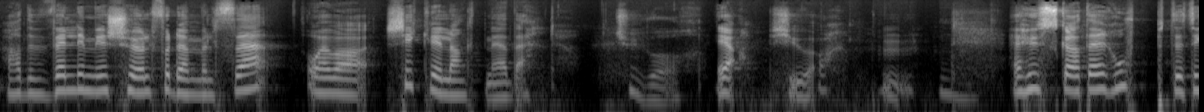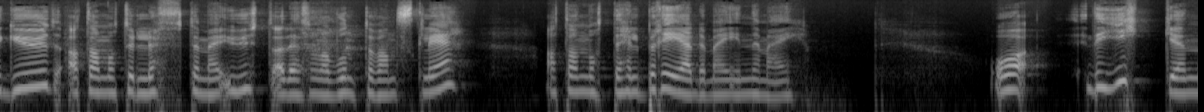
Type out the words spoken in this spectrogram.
Jeg hadde veldig mye sjølfordømmelse, og jeg var skikkelig langt nede. 20 år. Ja. 20 år. Mm. Jeg husker at jeg ropte til Gud at han måtte løfte meg ut av det som var vondt og vanskelig at han måtte helbrede meg inni meg. Og det gikk en,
